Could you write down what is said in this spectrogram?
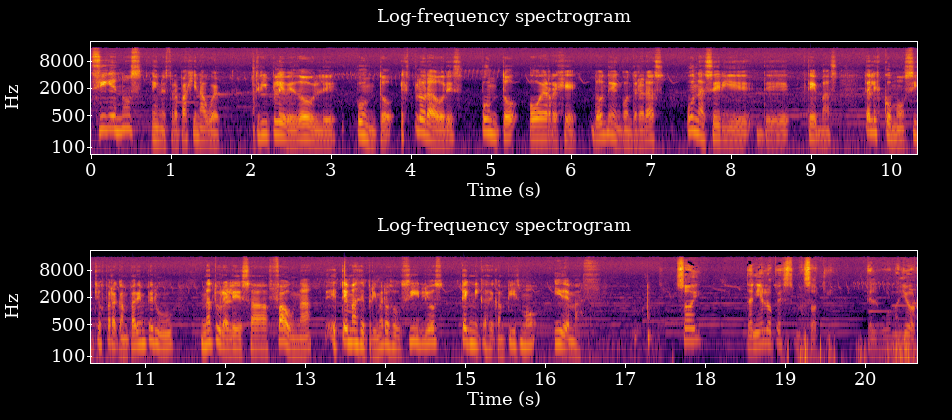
Síguenos en nuestra página web www.exploradores.org, donde encontrarás una serie de temas tales como sitios para acampar en Perú, naturaleza, fauna, eh, temas de primeros auxilios, técnicas de campismo y demás. Soy Daniel López Mazzotti, el búho mayor,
